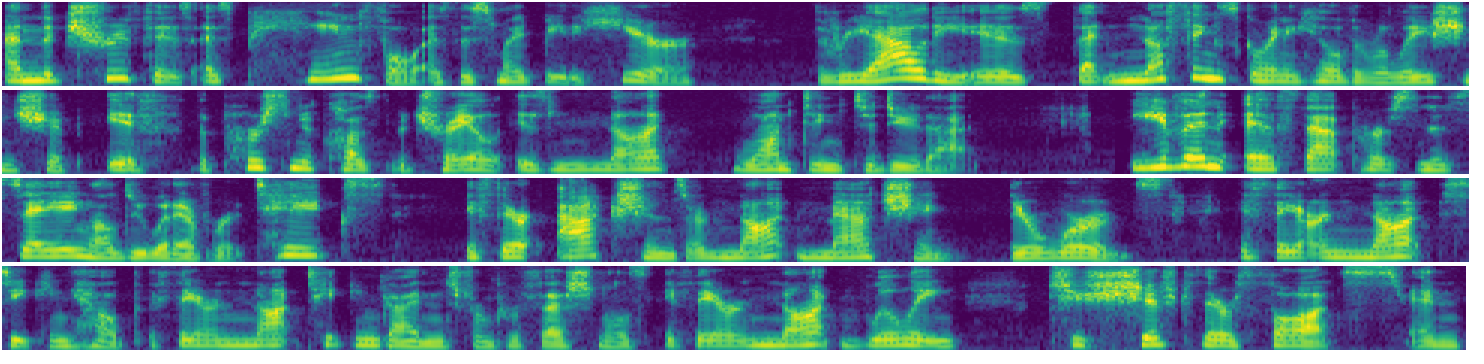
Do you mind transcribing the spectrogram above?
And the truth is, as painful as this might be to hear, the reality is that nothing's going to heal the relationship if the person who caused the betrayal is not wanting to do that. Even if that person is saying, I'll do whatever it takes, if their actions are not matching their words, if they are not seeking help, if they are not taking guidance from professionals, if they are not willing to shift their thoughts and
